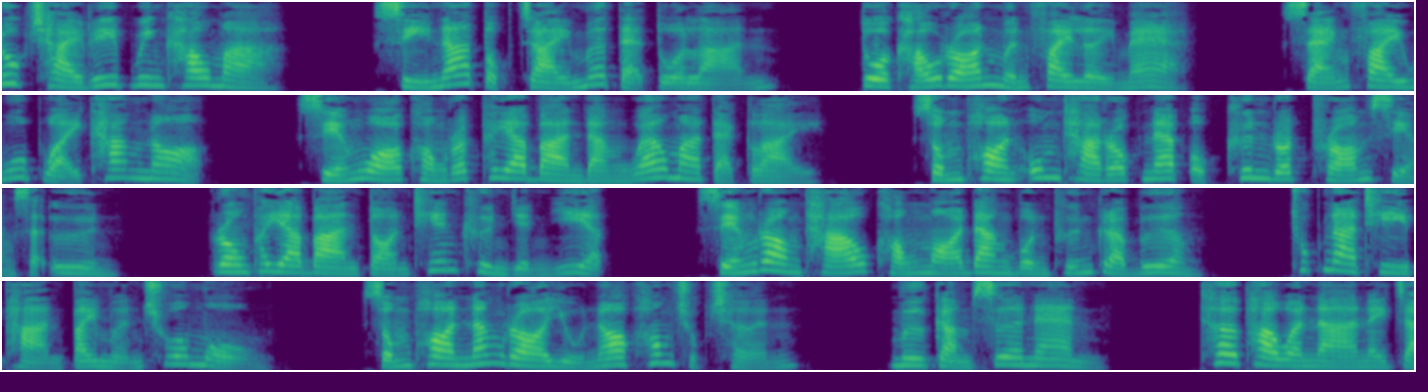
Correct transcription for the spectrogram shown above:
ลูกชายรีบวิ่งเข้ามา สีหน้าตกใจเมื่อแต่ตัวหลาน ตัวเขาร้อนเหมือนไฟเลยแม่ แสงไฟวูบไหวข้างนอก เสียงหวอของรถพยาบาลดังแว่วมาแต่ไกล สมพรอุ้มทารกแนบอกขึ้นรถพร้อมเสียงสะอื้น โรงพยาบาลตอนเที่ยงคืนเย็นเยียบ เสียงรองเท้าของหมอดังบนพื้นกระเบื้อง ทุกนาทีผ่านไปเหมือนชั่วโมง สมพรนั่งรออยู่นอกห้องฉุกเฉิน มือกำเสื้อแน่น เธอภาวนาในใจ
